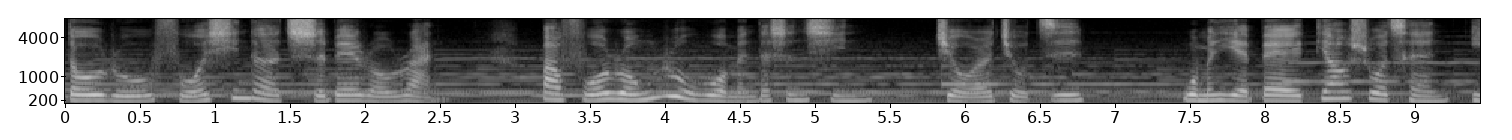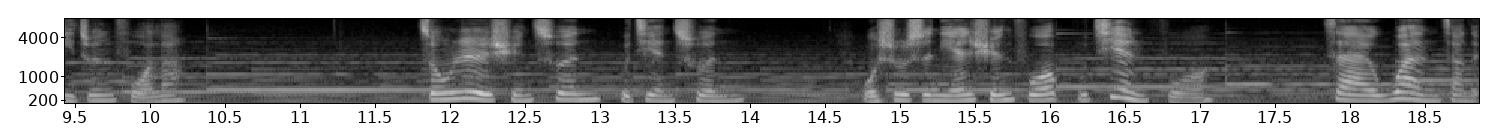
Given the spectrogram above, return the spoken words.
都如佛心的慈悲柔软，把佛融入我们的身心，久而久之，我们也被雕塑成一尊佛了。终日寻村不见村，我数十年寻佛不见佛，在万丈的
